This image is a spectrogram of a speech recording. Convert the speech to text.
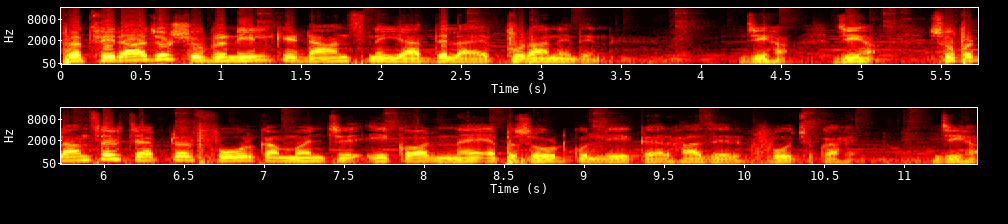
पृथ्वीराज और शुभ्रनील के डांस ने याद दिलाए पुराने दिन। जी हाँ जी हाँ सुपर डांसर चैप्टर फोर का मंच एक और नए एपिसोड को लेकर हाजिर हो चुका है। जी हाँ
